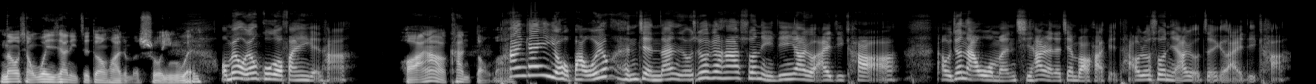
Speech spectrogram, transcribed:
那我想问一下，你这段话怎么说英文？我没有，我用 Google 翻译给他。好啊，他有看懂吗？他应该有吧，我用很简单的，我就跟他说你一定要有 ID 卡啊，我就拿我们其他人的健保卡给他，我就说你要有这个 ID 卡。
